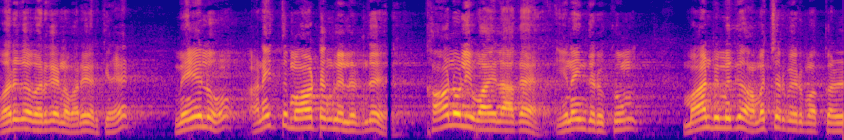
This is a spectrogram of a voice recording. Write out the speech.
வருக வருக என வரவேற்கிறேன். மேலும் அனைத்து மாவட்டங்களிலிருந்து காணொளி வாயிலாக இணைந்திருக்கும் மாண்புமிகு அமைச்சர் பெருமக்கள்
